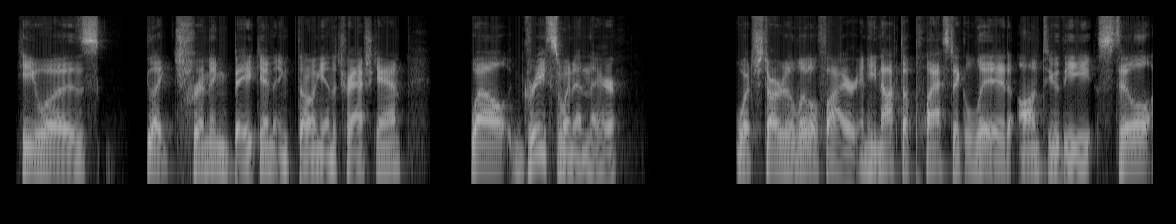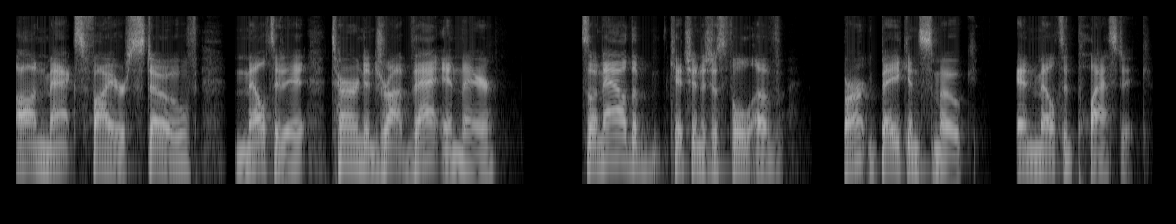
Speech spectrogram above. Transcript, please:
he was like trimming bacon and throwing it in the trash can. Well, grease went in there, which started a little fire, and he knocked a plastic lid onto the still on max fire stove, melted it, turned and dropped that in there. So now the kitchen is just full of burnt bacon smoke and melted plastic.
